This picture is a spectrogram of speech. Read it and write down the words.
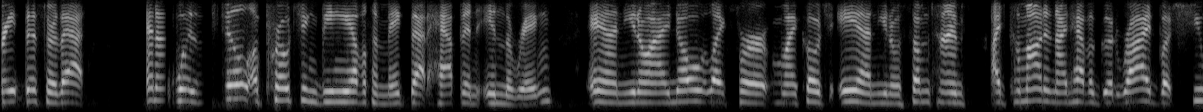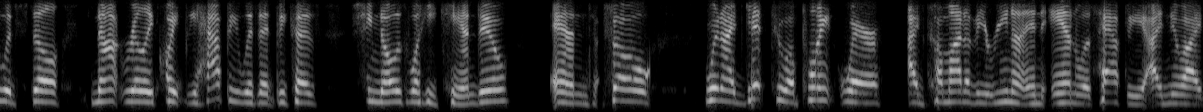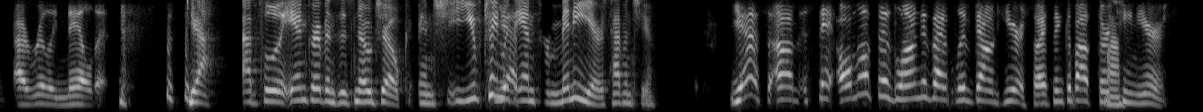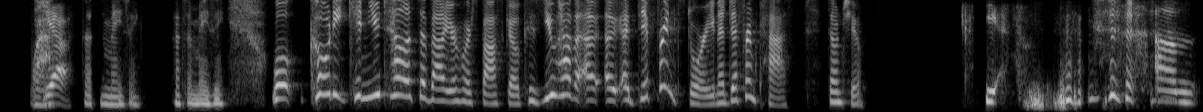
great this or that. And I was still approaching being able to make that happen in the ring. And, you know, I know like for my coach Anne, you know, sometimes I'd come out and I'd have a good ride, but she would still not really quite be happy with it because she knows what he can do. And so when I'd get to a point where I'd come out of the arena and Anne was happy, I knew I I really nailed it. yeah, absolutely. Anne Gribbons is no joke, and she you've trained yes. with Anne for many years, haven't you? Yes, um, almost as long as I've lived down here. So I think about thirteen wow. years. Wow, yeah, that's amazing. That's amazing. Well, Codi, can you tell us about your horse Bosco? Because you have a, a, a different story and a different path, don't you? Yes. um,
